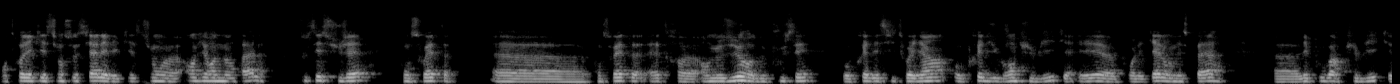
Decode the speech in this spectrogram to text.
entre les questions sociales et les questions environnementales. Tous ces sujets qu'on souhaite euh, qu'on souhaite être en mesure de pousser auprès des citoyens, auprès du grand public et euh, pour lesquels on espère euh, les pouvoirs publics,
